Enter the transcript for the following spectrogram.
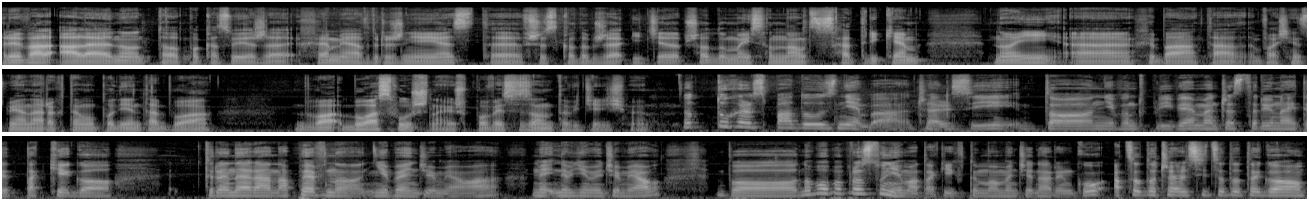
rywal, ale no, to pokazuje, że chemia w drużynie jest, e, wszystko dobrze idzie do przodu. Mason Mount z hat-trickiem. No i e, chyba ta właśnie zmiana rok temu podjęta była, była, była słuszna. Już w połowie sezonu to widzieliśmy. No Tuchel spadł z nieba Chelsea, to niewątpliwie. Manchester United takiego trenera na pewno nie będzie miała, nie, nie będzie miał, bo, no bo po prostu nie ma takich w tym momencie na rynku. A co do Chelsea, co do tego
